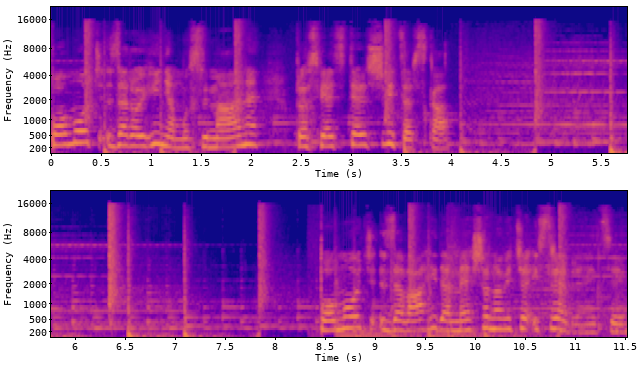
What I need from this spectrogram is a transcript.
Pomoć za rojhinja muslimane, prosvjetitelj Švicarska. Pomoć za Vahida Mešanovića iz Srebrenice.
